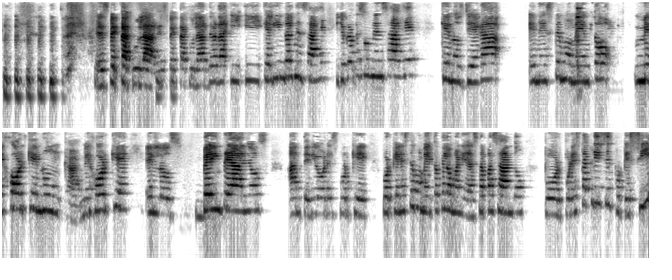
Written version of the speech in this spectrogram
Espectacular, espectacular, de verdad. Y, qué lindo el mensaje. Y yo creo que es un mensaje que nos llega en este momento mejor que nunca, mejor que en los 20 años anteriores, porque, porque en este momento que la humanidad está pasando por, por esta crisis, porque sí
